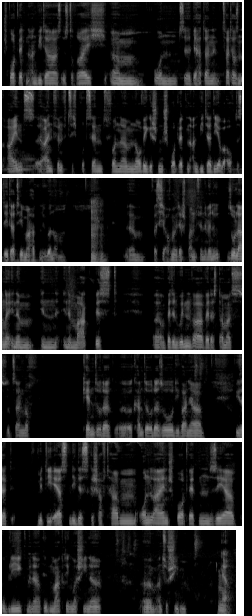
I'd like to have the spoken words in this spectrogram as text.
Sportwettenanbieter aus Österreich. Ähm, und äh, der hat dann 2001 äh, 51 Prozent von einem norwegischen Sportwettenanbieter, die aber auch das Data-Thema hatten, übernommen. Mhm. Ähm, was ich auch immer wieder spannend finde, wenn du so lange in einem, in, in einem Markt bist, äh, und Bet Win war, wer das damals sozusagen noch kennt oder äh, kannte oder so, die waren ja, wie gesagt, mit die ersten, die das geschafft haben, online Sportwetten sehr publik mit einer guten Marketingmaschine ähm, anzuschieben. Ja.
